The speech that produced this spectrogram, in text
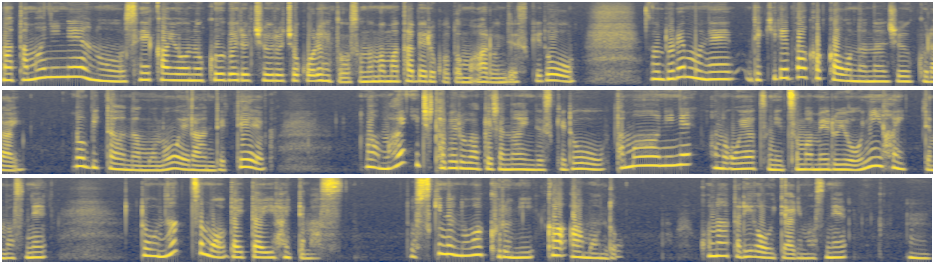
まあ、たまにねあの製菓用のクーベルチュールチョコレートをそのまま食べることもあるんですけどどれもねできればカカオ70くらいのビターなものを選んでてまあ毎日食べるわけじゃないんですけどたまにねあのおやつにつまめるように入ってますね。とナッツもだいたい入ってます。と好きなのはくるみかアーモンドこの辺りが置いてありますね。うん、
